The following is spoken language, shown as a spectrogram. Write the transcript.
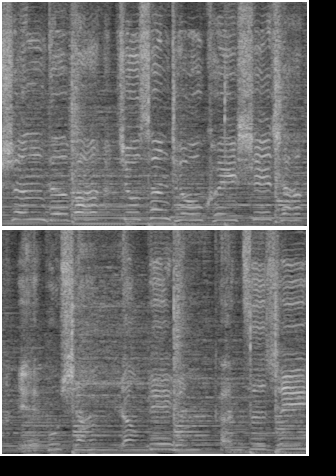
算满身的疤，就算丢盔卸甲，也不想让别人看自己。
